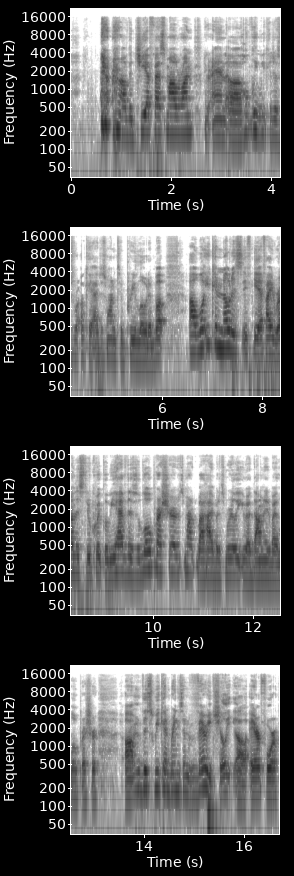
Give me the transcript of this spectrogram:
of the GFS model run, and uh, hopefully we could just okay. I just wanted to preload it, but. Uh, what you can notice if, if I run this through quickly, we have this low pressure, it's marked by high, but it's really dominated by low pressure. Um, this weekend brings in very chilly uh, air for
